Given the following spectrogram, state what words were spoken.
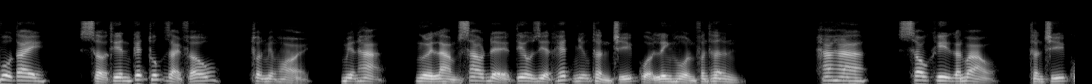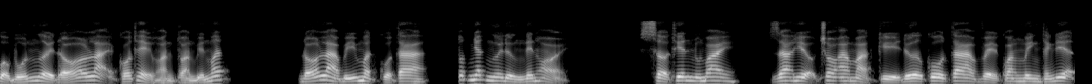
vô tay, sở thiên kết thúc giải phẫu, thuận miệng hỏi, miệng hạ, người làm sao để tiêu diệt hết những thần trí của linh hồn phân thân. Ha ha, sau khi gắn vào, thần trí của bốn người đó lại có thể hoàn toàn biến mất. Đó là bí mật của ta, tốt nhất ngươi đừng nên hỏi. Sở thiên nhún vai, ra hiệu cho A Mạt Kỳ đưa cô ta về Quang Minh Thánh Điện.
